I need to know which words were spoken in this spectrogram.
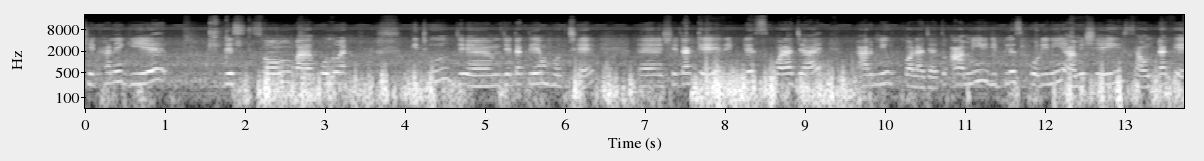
সেখানে গিয়ে যে সং বা কোনো এক কিছু যে, যেটা ক্লেম হচ্ছে সেটাকে রিপ্লেস করা যায় আর মিউট করা যায়। তো আমি রিপ্লেস করিনি, আমি সেই সাউন্ডটাকে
